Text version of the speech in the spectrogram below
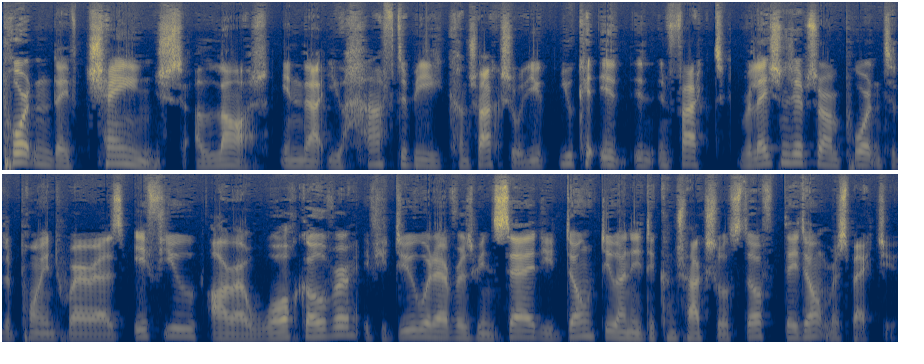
important, they've changed a lot in that you have to be contractual. You you can, it, in fact, relationships are important to the point where Whereas if you are a walkover, if you do whatever has been said, you don't do any of the contractual stuff, they don't respect you.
